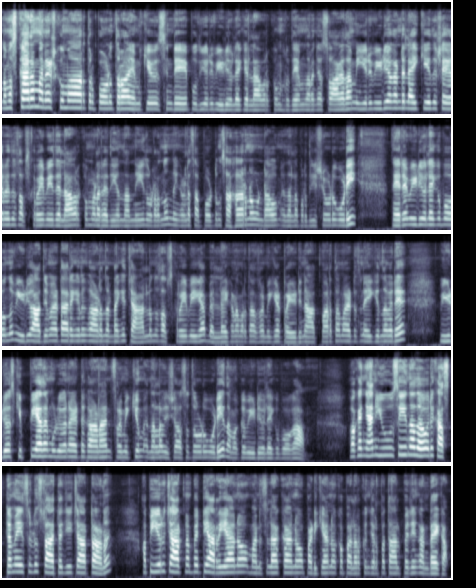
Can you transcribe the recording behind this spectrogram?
നമസ്കാരം Manesh Kumar Thrippunithura M Q എസിന്റെ പുതിയൊരു വീഡിയോയിലേക്ക് എല്ലാവർക്കും ഹൃദയം നിറഞ്ഞ സ്വാഗതം. ഈ ഒരു വീഡിയോ കണ്ട് ലൈക്ക് ചെയ്ത് ഷെയർ ചെയ്ത് സബ്സ്ക്രൈബ് ചെയ്ത് എല്ലാവർക്കും വളരെയധികം നന്ദി. തുടർന്നും നിങ്ങളുടെ സപ്പോർട്ടും സഹകരണവും ഉണ്ടാവും എന്നുള്ള പ്രതീക്ഷയോടുകൂടി നേരെ വീഡിയോയിലേക്ക് പോകുന്നു. വീഡിയോ ആദ്യമായിട്ട് ആരെങ്കിലും കാണുന്നുണ്ടെങ്കിൽ ചാനലൊന്ന് സബ്സ്ക്രൈബ് ചെയ്യുക ബെല്ലൈക്കൺ അമർത്താൻ ശ്രമിക്കുക ട്രേഡിനെ ആത്മാർത്ഥമായിട്ട് സ്നേഹിക്കുന്നവരെ വീഡിയോ സ്കിപ്പ് ചെയ്യാതെ മുഴുവനായിട്ട് കാണാൻ ശ്രമിക്കും എന്നുള്ള വിശ്വാസത്തോടു കൂടി നമുക്ക് വീഡിയോയിലേക്ക് പോകാം. ഓക്കെ ഞാൻ യൂസ് ചെയ്യുന്നത് ഒരു കസ്റ്റമൈസ്ഡ് സ്ട്രാറ്റജി ചാർട്ടാണ് അപ്പോൾ ഈ ഒരു ചാർട്ടിനെ പറ്റി അറിയാനോ മനസ്സിലാക്കാനോ പഠിക്കാനോ ഒക്കെ പലർക്കും ചിലപ്പോൾ താല്പര്യം കണ്ടേക്കാം.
